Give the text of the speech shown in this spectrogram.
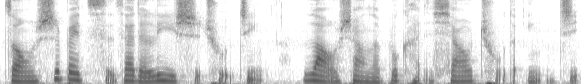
总是被此在的历史处境。烙上了不肯消除的印记。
